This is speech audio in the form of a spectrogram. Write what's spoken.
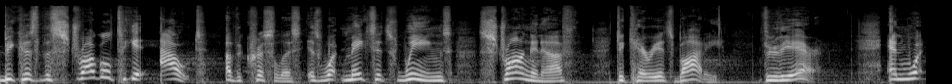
Because the struggle to get out of the chrysalis is what makes its wings strong enough to carry its body through the air. And what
